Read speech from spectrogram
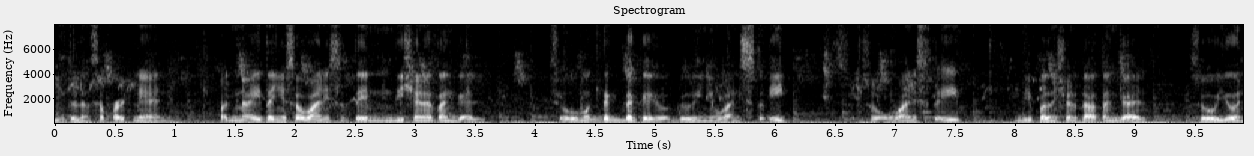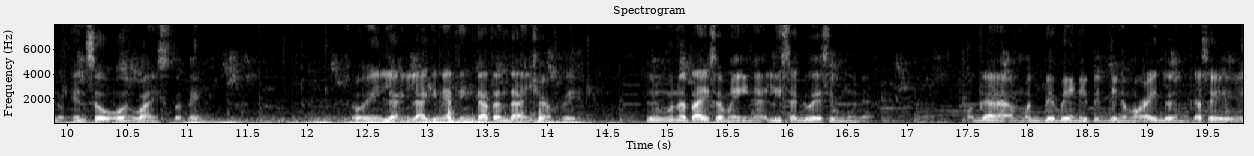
Dito lang sa part na yan. Pag nakita nyo sa 1 is to 10, hindi siya natanggal. So, magdagdag kayo. Gawin nyo 1 is to 8. So, so kung 1 is to 8, hindi pa rin siya natatanggal. So, yun. And so on, 1 is to 10. So, yun lang. Lagi nating tatandaan, syempre. Doon muna tayo sa mahina. Least aggressive muna. Wag magbe-benefit din naman kayo doon kasi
